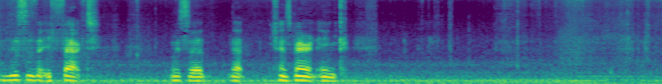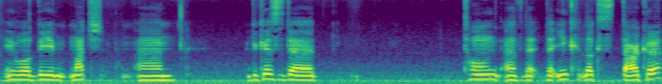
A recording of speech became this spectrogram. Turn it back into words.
And this is the effect with uh, that transparent ink. It will be much um, because the tone of the, the ink looks darker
